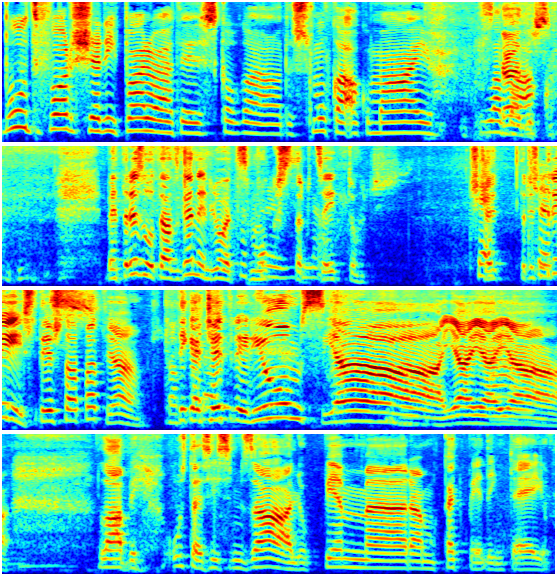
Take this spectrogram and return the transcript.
būtu forši arī pārvāties kaut kādu smukāku māju. Skaidrs. Labāku. Bet rezultāts gan ir ļoti smuks, starp citu. Čet- 4, 3, tieši tāpat, jā. Tikai 4 ir jums, jā, jā, jā. jā. Labi, uztaisīsim zāļu, piemēram, kaķpēdiņu tēju.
